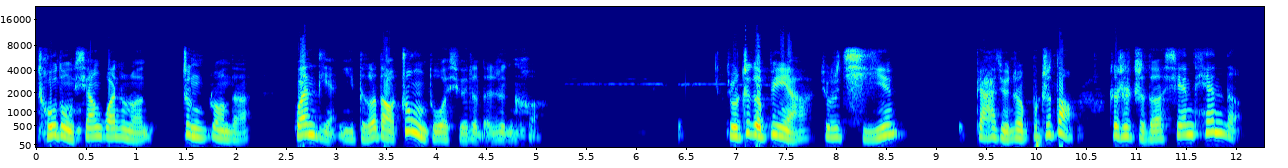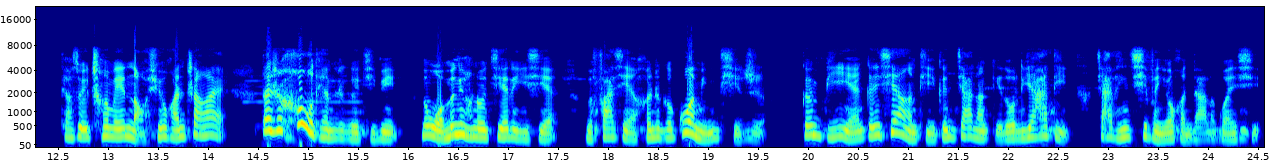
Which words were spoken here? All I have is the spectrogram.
抽动相关症状症状的观点，已得到众多学者的认可。就这个病啊，就是起因，大家觉着不知道，这是指的先天的，它所以称为脑循环障碍。但是后天的这个疾病，那我们临床中接了一些，我发现和这个过敏体质、跟鼻炎、跟腺样体、跟家长给到的压力、家庭气氛有很大的关系。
